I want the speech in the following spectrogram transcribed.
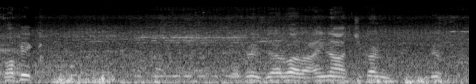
ટોપિક ટોપિક જેલવાર આઈના ચિકન બીફ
